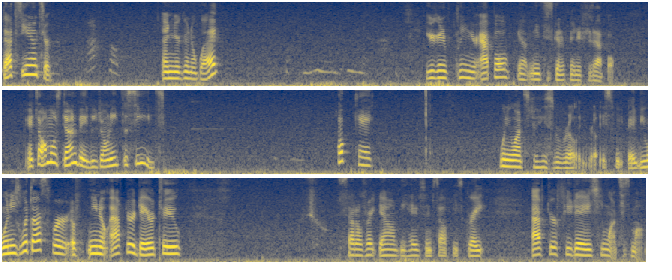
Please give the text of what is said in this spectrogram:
That's the answer. And you're going to what? You're going to clean your apple? Yeah, it means he's going to finish his apple. It's almost done, baby. Don't eat the seeds. Okay. when he wants to. He's a really, really sweet baby. When he's with us for, you know, after a day or two, settles right down, behaves himself. He's great. After a few days, he wants his mom,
